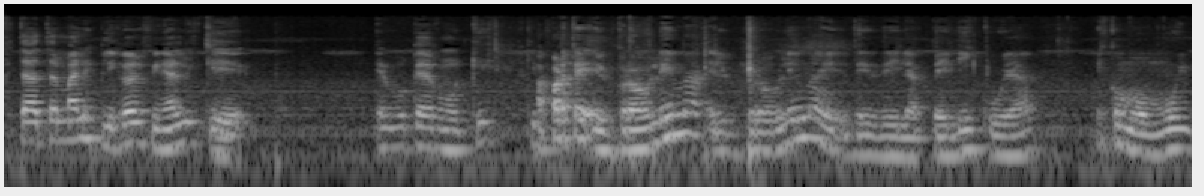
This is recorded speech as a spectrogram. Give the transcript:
estaba tan mal explicado el final que es como que Aparte, el problema, el problema de, de la película es como muy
